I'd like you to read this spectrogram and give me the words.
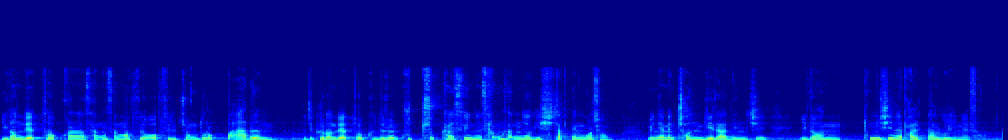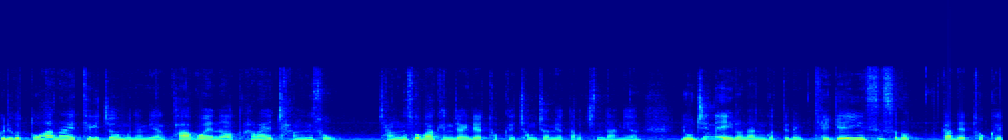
이런 네트워크 하나 상상 없을, 없을 정도로 빠른 이제 그런 네트워크들을 구축할 수 있는 상상력이 시작된 거죠. 왜냐하면 전기라든지 이런 통신의 발달로 인해서 그리고 또 하나의 특이점은 뭐냐면 과거에는 하나의 장소 장소가 굉장히 네트워크의 정점이었다고 친다면 요즘에 일어나는 것들은 개개인 스스로가 네트워크의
